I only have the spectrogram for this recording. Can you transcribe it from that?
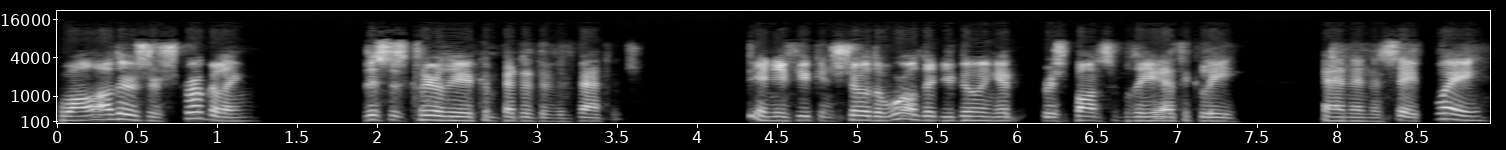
while others are struggling, this is clearly a competitive advantage. And if you can show the world that you're doing it responsibly, ethically, and in a safe way,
